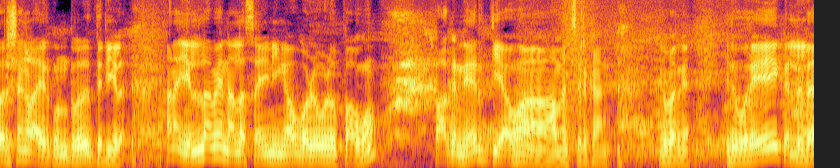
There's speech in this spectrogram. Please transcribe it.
வருஷங்கள் ஆயிருக்குன்றது தெரியல. ஆனால் எல்லாமே நல்ல சைனிங்காகவும் வலுவழுப்பாகவும் பார்க்க நேர்த்தியாகவும் அமைச்சிருக்காங்க. இங்கே பாருங்கள் இது ஒரே கல்லில்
